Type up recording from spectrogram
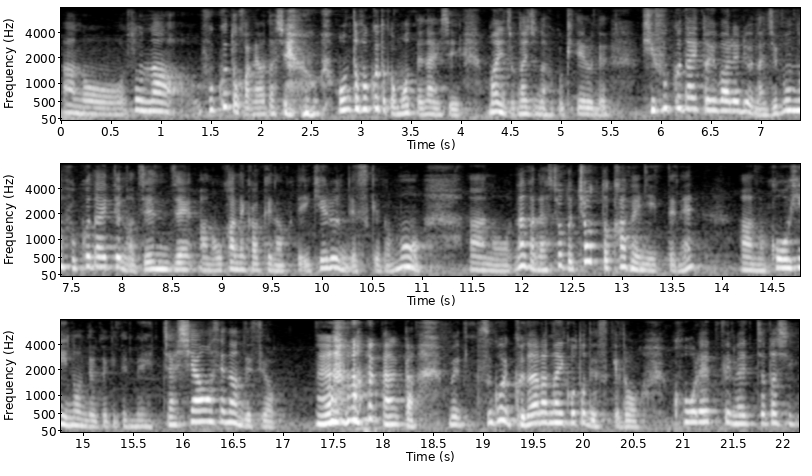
あのそんな服とかね私ほんと服とか持ってないし毎日同じような服着てるんで被服代と言われるような自分の服代っていうのは全然あのお金かけなくていけるんですけどもあのなんかねちょっとちょっとカフェに行ってねあのコーヒー飲んでる時ってめっちゃ幸せなんですよ。なんかすごいくだらないことですけどこれってめっちゃ私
